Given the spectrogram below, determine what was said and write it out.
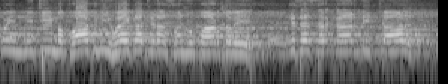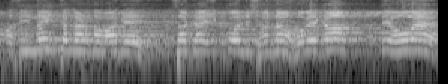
ਕੋਈ ਨਿੱਜੀ ਮਫਾਦ ਨਹੀਂ ਹੋਏਗਾ ਜਿਹੜਾ ਸਾਨੂੰ ਪਾੜ ਦੇਵੇ। ਕਿਸੇ ਸਰਕਾਰ ਦੀ ਚਾਲ ਅਸੀਂ ਨਹੀਂ ਚੱਲਣ ਦੇਵਾਂਗੇ। ਸਾਡਾ ਇੱਕੋ ਨਿਸ਼ਾਨਾ ਹੋਵੇਗਾ ਤੇ ਉਹ ਹੈ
